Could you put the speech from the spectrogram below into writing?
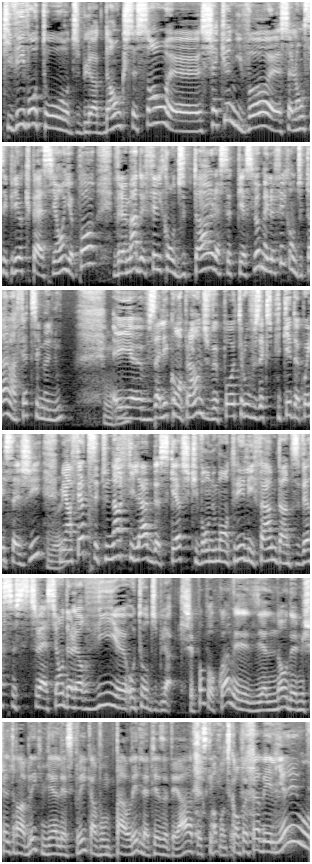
qui vivent autour du bloc. Donc, ce sont euh, chacune y va euh, selon ses préoccupations. Il n'y a pas vraiment de fil conducteur à cette pièce-là, mais le fil conducteur, en fait, c'est Menou. Et euh, vous allez comprendre, je veux pas trop vous expliquer de quoi il s'agit, mais en fait, c'est une enfilade de sketchs qui vont nous montrer les femmes dans diverses situations de leur vie euh, autour du bloc. Je sais pas pourquoi, mais il y a le nom de Michel Tremblay qui me vient à l'esprit quand vous me parlez de la pièce de théâtre. Est-ce Oh, qu'on peut faire des liens ou...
